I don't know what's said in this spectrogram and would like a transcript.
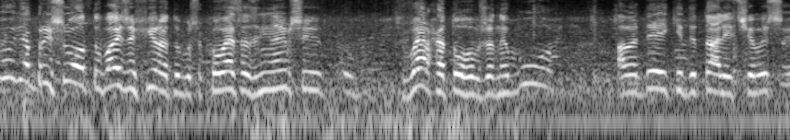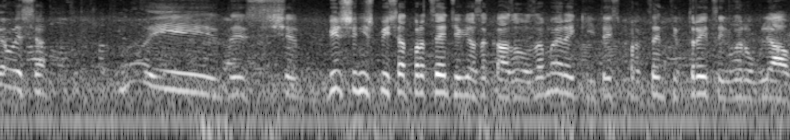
ну я прийшов, то майже фіра, тому що колеса згнивши, верха того вже не було, але деякі деталі ще лишилися. Ну і десь ще більше ніж 50% я заказував з Америки, і десь процентів 30 виробляв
